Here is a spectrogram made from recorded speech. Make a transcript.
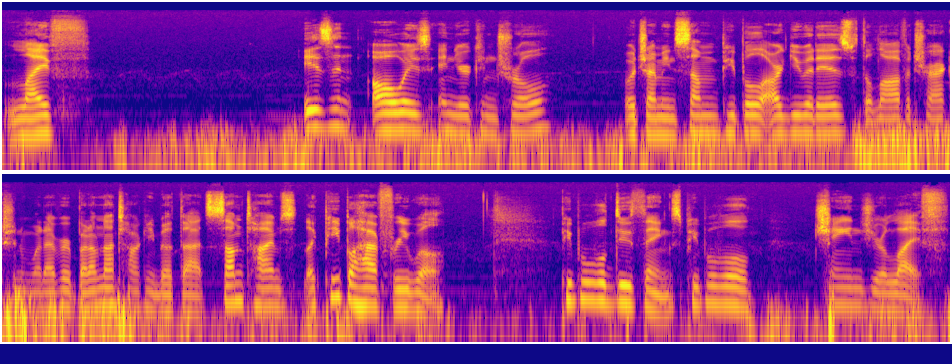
life isn't always in your control, which I mean, some people argue it is with the law of attraction, whatever, but I'm not talking about that. Sometimes, like, people have free will. People will do things, people will change your life.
